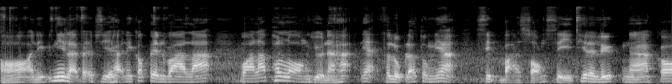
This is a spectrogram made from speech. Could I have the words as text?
อ๋อ อันนี้นี่แหละ FC ฮะ อันนี้ก็เป็นวาระวาระพระรองอยู่นะฮะ เนี่ยสรุปแล้วตรงเนี้ย10บาท2สีที่ระลึกนะ ก็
